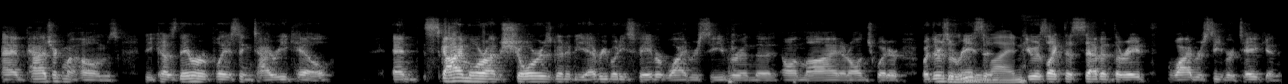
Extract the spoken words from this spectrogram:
I have Patrick Mahomes because they were replacing Tyreek Hill, and Skyy Moore, I'm sure, is going to be everybody's favorite wide receiver in the online and on Twitter. But there's a reason he was like the seventh or eighth wide receiver taken.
